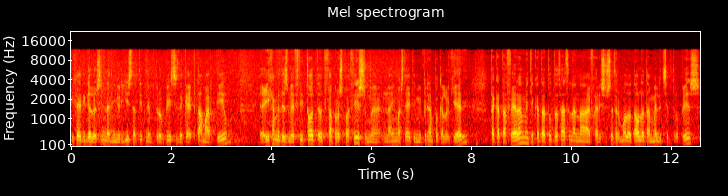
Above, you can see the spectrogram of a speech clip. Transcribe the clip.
Είχα την καλοσύνη να δημιουργήσετε αυτή την Επιτροπή στις 17 Μαρτίου. Ε, είχαμε δεσμευτεί τότε ότι θα προσπαθήσουμε να είμαστε έτοιμοι πριν από το καλοκαίρι. Τα καταφέραμε και κατά τούτο θα ήθελα να ευχαριστήσω θερμότατα όλα τα μέλη της Επιτροπής.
